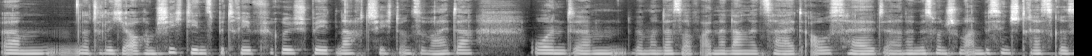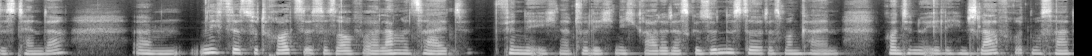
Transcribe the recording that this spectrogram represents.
Ähm, natürlich auch im Schichtdienstbetrieb, Früh, Spät, Nachtschicht und so weiter. Und ähm, wenn man das auf eine lange Zeit aushält, äh, dann ist man schon mal ein bisschen stressresistenter. Ähm, nichtsdestotrotz ist es auf äh, lange Zeit, finde ich natürlich nicht gerade das Gesündeste, dass man keinen kontinuierlichen Schlafrhythmus hat,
